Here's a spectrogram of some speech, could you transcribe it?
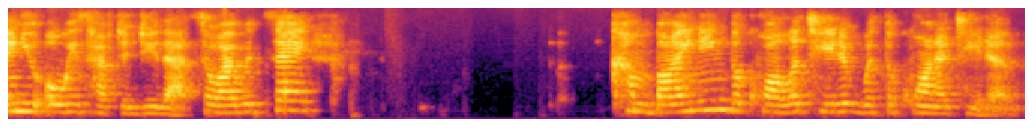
and you always have to do that. So I would say combining the qualitative with the quantitative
